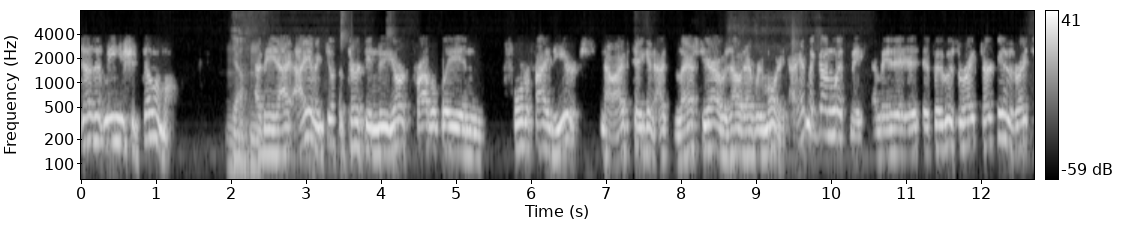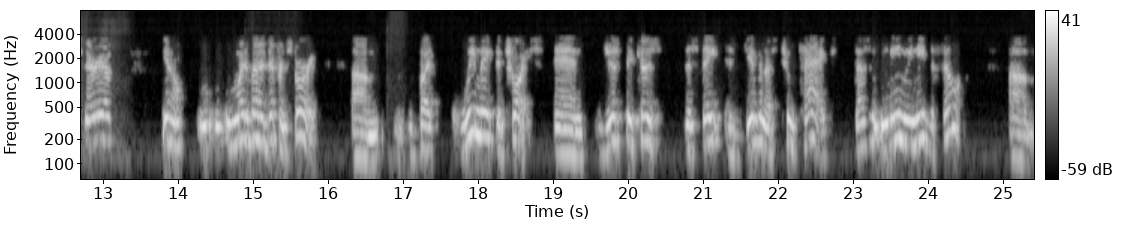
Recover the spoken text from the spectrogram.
doesn't mean you should fill them all. Yeah. I mean, I, I haven't killed a turkey in New York probably in four or five years. Now I've taken I, last year. I was out every morning. I had my gun with me. I mean, it, if it was the right turkey in the right scenario, you know, might have been a different story. Um, but we make the choice, and just because the state has given us two tags doesn't mean we need to fill them. Um,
